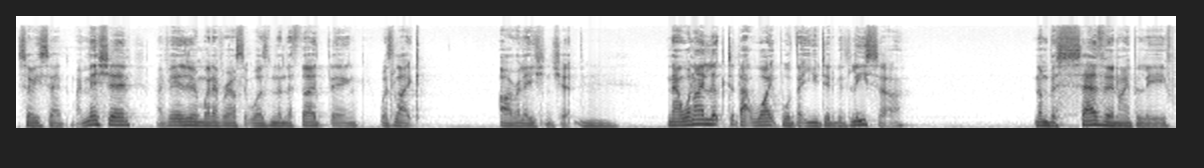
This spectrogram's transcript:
So he said, My mission, my vision, whatever else it was. And then the third thing was like our relationship. Now, when I looked at that whiteboard that you did with Lisa, number seven, I believe,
